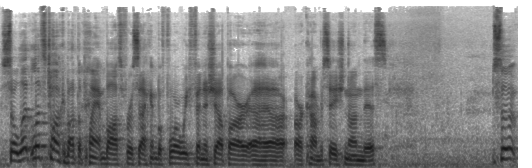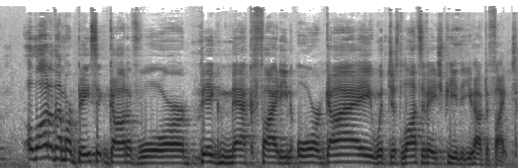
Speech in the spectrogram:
So let, let's talk about the plant boss for a second before we finish up our uh, our conversation on this. So a lot of them are basic God of War, big mech fighting, or guy with just lots of HP that you have to fight.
